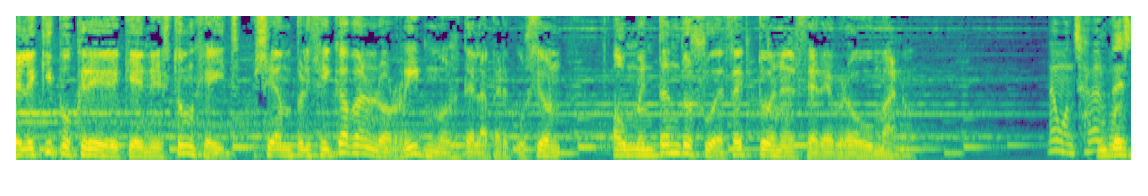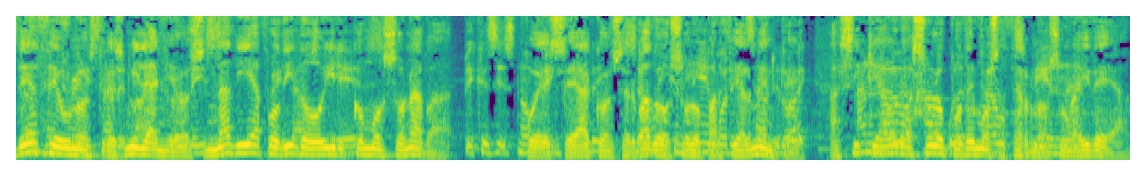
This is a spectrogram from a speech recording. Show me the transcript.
El equipo cree que en Stonehenge se amplificaban los ritmos de la percusión, aumentando su efecto en el cerebro humano. Desde hace unos 3.000 años nadie ha podido oír cómo sonaba, pues se ha conservado solo parcialmente, así que ahora solo podemos hacernos una idea.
